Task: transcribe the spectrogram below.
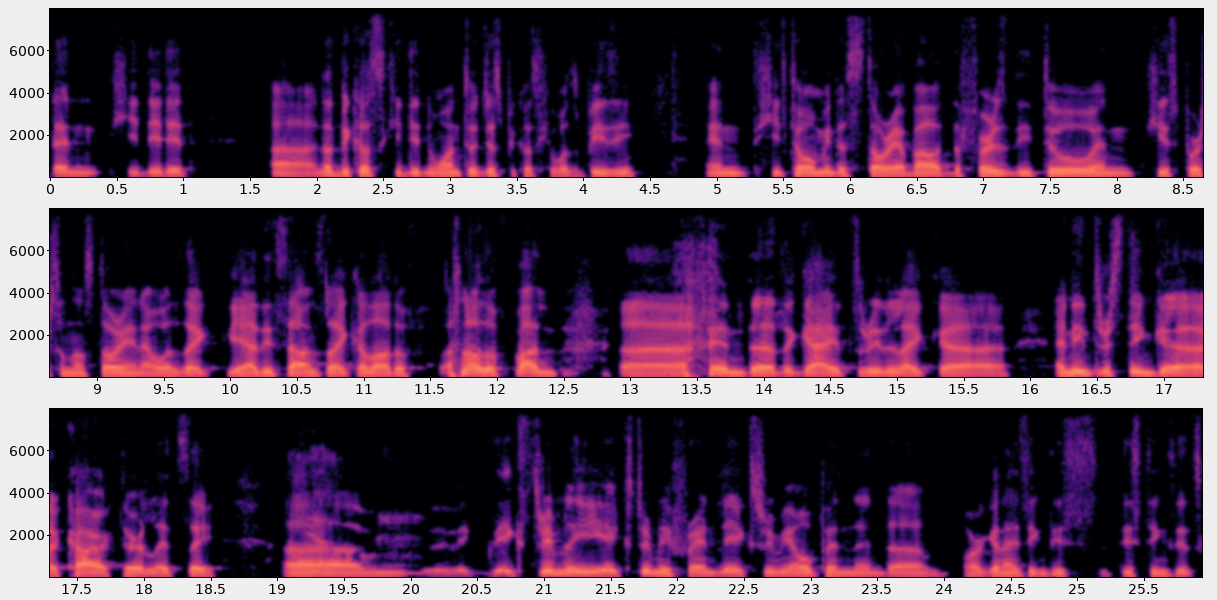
then he did it. Uh, not because he didn't want to, just because he was busy. And he told me the story about the first D2 and his personal story, and I was like, yeah, this sounds like a lot of a lot of fun. Uh, and uh, the guy, it's really like uh, an interesting uh, character, let's say. Um, yeah. extremely, extremely friendly, extremely open, and um, organizing these these things. It's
